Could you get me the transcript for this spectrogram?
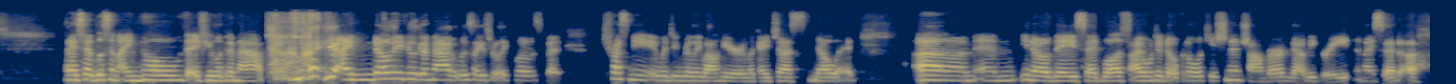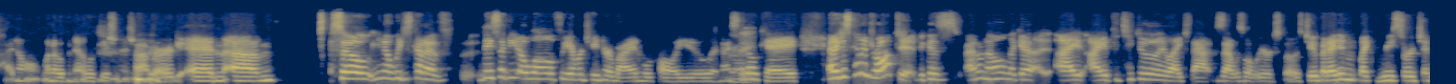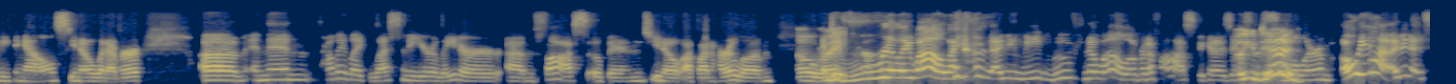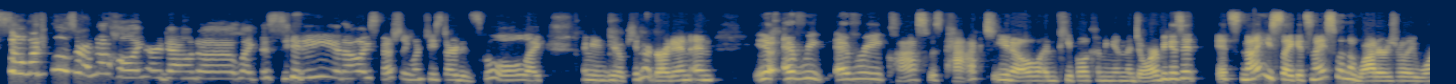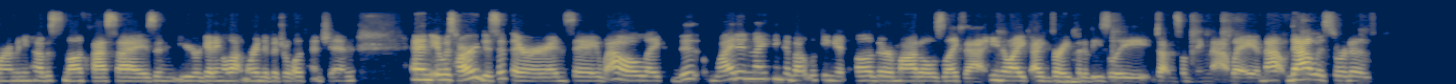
And i said listen i know that if you look at a map like, i know that if you look at a map it looks like it's really close but trust me it would do really well here like i just know it. Um, and you know they said well if i wanted to open a location in schaumburg that would be great. And i said i don't want to open a location in schaumburg. And um, so you know we just kind of they said you know well if we ever change our mind we'll call you. And i right. said okay. And i just kind of dropped it because i don't know like uh, I i particularly liked that because that was what we were exposed to but i didn't like research anything else you know whatever um, and then probably like less than a year later, um, Foss opened, you know, up on Harlem. Oh, right. did really well. Like, I mean, we moved Noelle over to Foss because it oh, you did. Similar. Oh, yeah. I mean, it's so much closer. I'm not hauling her down to like the city, you know, especially when she started school. Like, I mean, you know, kindergarten and you know every every class was packed you know and people coming in the door because it it's nice. Like it's nice when the water is really warm and you have a small class size and you're getting a lot more individual attention. And it was hard to sit there and say wow like this, why didn't i think about looking at other models like that? You know i, I very mm-hmm. could have easily done something that way. And that that was sort of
